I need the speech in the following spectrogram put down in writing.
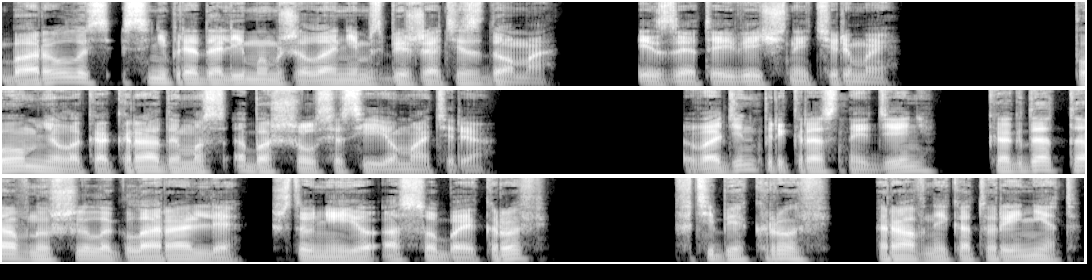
боролась с непреодолимым желанием сбежать из дома, из этой вечной тюрьмы. Помнила, как Радамос обошелся с ее матерью. В один прекрасный день, когда та внушила Глоралле, что у нее особая кровь, «В тебе кровь, равной которой нет,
